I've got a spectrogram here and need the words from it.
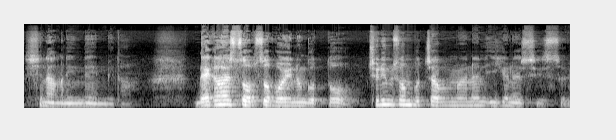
신앙은 인내입니다. 내가 할 수 없어 보이는 것도 주님 손 붙잡으면 이겨낼 수 있어요.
